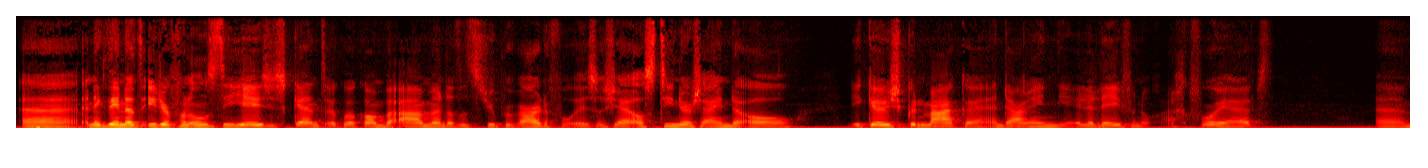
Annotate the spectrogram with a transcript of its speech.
Eh, en ik denk dat ieder van ons die Jezus kent ook wel kan beamen dat het super waardevol is als jij als tiener zijnde al die keuze kunt maken en daarin je hele leven nog eigenlijk voor je hebt. Ehm,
